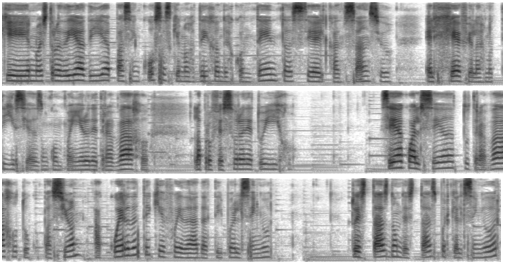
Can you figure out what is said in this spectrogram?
que en nuestro día a día pasen cosas que nos dejan descontentas, sea el cansancio, el jefe, las noticias, un compañero de trabajo, la profesora de tu hijo. Sea cual sea tu trabajo, tu ocupación, acuérdate que fue dada a ti por el Señor. Tú estás donde estás porque el Señor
